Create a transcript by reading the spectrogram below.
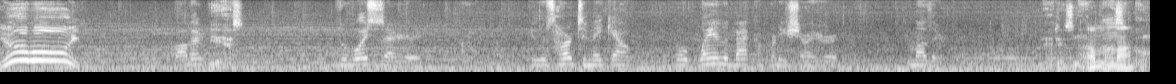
يا بوي Father, Yes. the voices I heard, um, it was hard to make out. But way in the back, I'm pretty sure I heard Mother. That is not Amma. possible.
